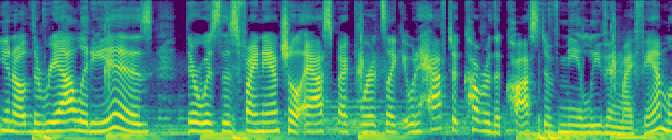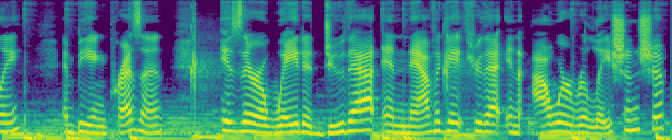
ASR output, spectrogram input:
You know, the reality is there was this financial aspect where it's like it would have to cover the cost of me leaving my family and being present. Is there a way to do that and navigate through that in our relationship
